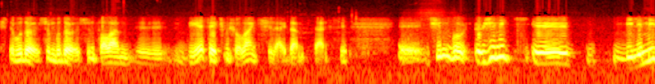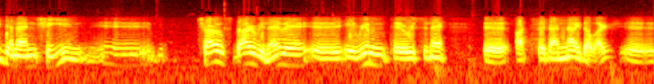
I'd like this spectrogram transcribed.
işte bu da ölsün bu da ölsün falan e, diye seçmiş olan kişilerden bir tanesi. E, şimdi bu öjenik e, bilimi denen şeyi e, Charles Darwin'e ve e, evrim teorisine e, atfedenler de var. E,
